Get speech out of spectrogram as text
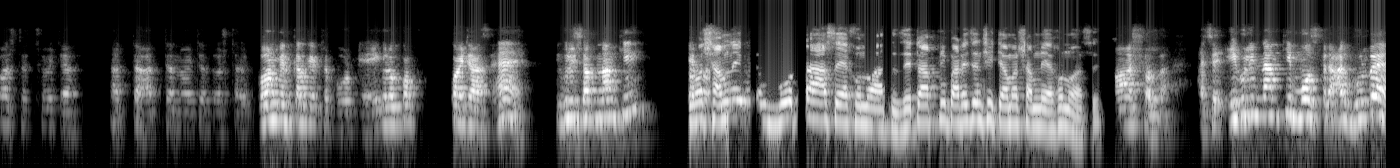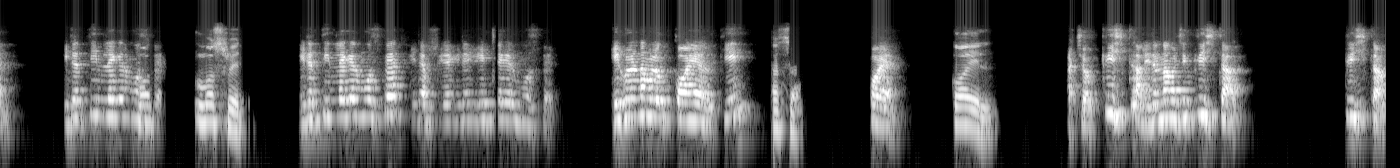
পাঁচটা ছয়টা সাতটা আটটা নয়টা দশটা। গভর্নমেন্ট কালকে একটা বোর্ড নিয়ে এগুলো কয়টা আছে হ্যাঁ? এগুলি সব নাম কি? আমার সামনে বোর্ডটা আছে এখনও আছে। যেটা আপনি পাঠিয়েছেন সেটা আমার সামনে এখনও আছে। মাশাআল্লাহ। আচ্ছা এগুলির নাম কি মোসফেট? আর ভুলবেন? এটা তিন লেগের মোসফেট। মসফেট। এটা তিন লেগের মোসফেট এটা এটা এইট লেগের মোসফেট। এগুলোর নাম হলো কয়েল কি? আচ্ছা। কয়েল। কয়েল। আচ্ছা ক্রিস্টাল। এটার নাম হচ্ছে ক্রিস্টাল। ক্রিস্টাল।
